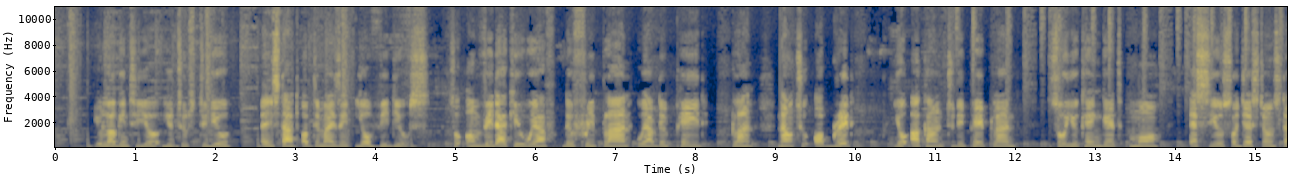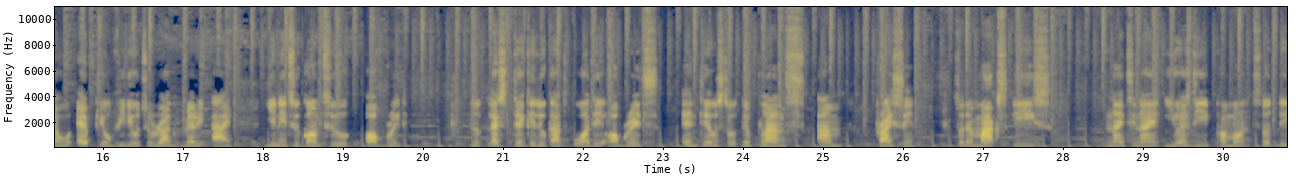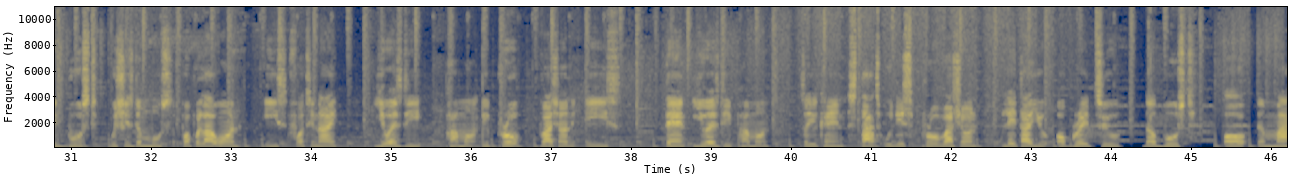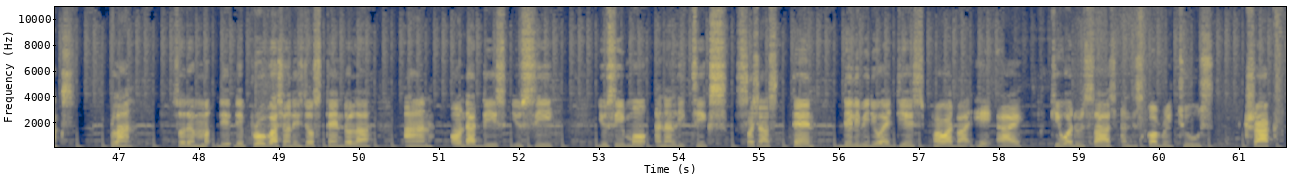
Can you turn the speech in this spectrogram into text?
you log into your YouTube Studio and start optimizing your videos. So on vidIQ, we have the free plan, we have the paid plan. Now to upgrade your account to the paid plan so you can get more SEO suggestions that will help your video to rank very high, you need to come to upgrade. So let's take a look at what the upgrades entail. So the plans and pricing. So the max is 99 USD per month. So the boost, which is the most popular one, is 49 USD per month. The pro version is 10 USD per month. So you can start with this pro version, later you upgrade to the boost or the max plan. So the, the, the pro version is just $10 and under this you see you see more analytics such as 10 daily video ideas powered by AI, keyword research and discovery tools, track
